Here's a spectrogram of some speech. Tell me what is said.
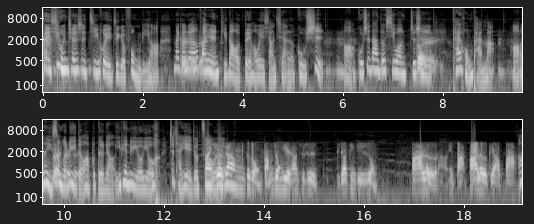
所以新闻圈是忌讳这个凤梨啊。那刚刚发言人提到，对哈，我也想起来了，股市啊，股市大家都希望就是开红盘嘛，啊，那你送个绿的哇不得了，一片绿油油，这产业也就糟了。你说像这种防重业，它就是比较禁忌，就是这种。芭乐啦，因为芭芭乐票芭，对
